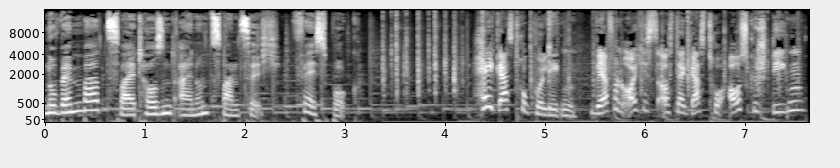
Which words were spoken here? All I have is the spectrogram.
November 2021. Facebook. Hey Gastro-Kollegen, wer von euch ist aus der Gastro ausgestiegen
